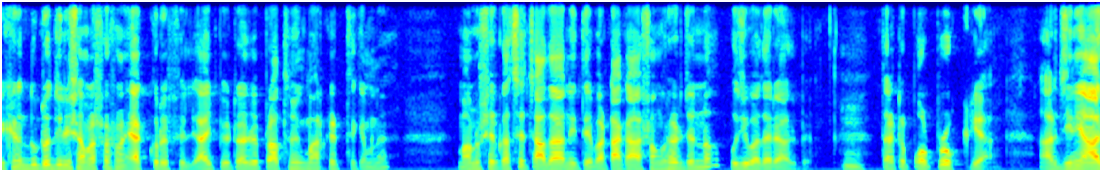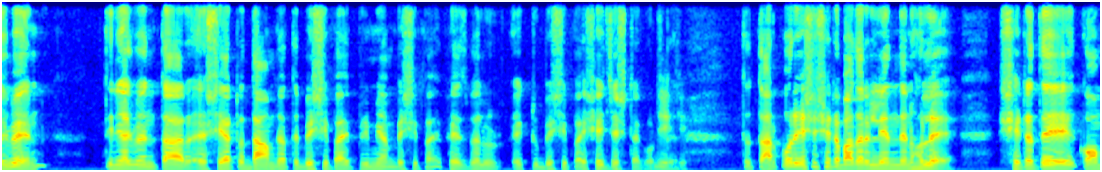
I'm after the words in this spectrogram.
এখানে দুটো জিনিস আমরা সবসময় এক করে ফেলি। আইপিওটা আসবে প্রাথমিক মার্কেট থেকে মানে মানুষের কাছে চাঁদা নিতে বা টাকা সংগ্রহের জন্য পুঁজিবাজারে আসবে। তার একটা প্রক্রিয়া। আর যিনি আসবেন তিনি আসবেন তার শেয়ারটার দাম যাতে বেশি পায় প্রিমিয়াম বেশি পায় ফেস ভ্যালুর একটু বেশি পায় সেই চেষ্টা করতে জি। তো তারপরে এসে সেটা বাজারে লেনদেন হলে সেটাতে কম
